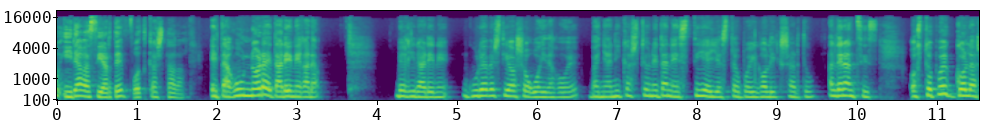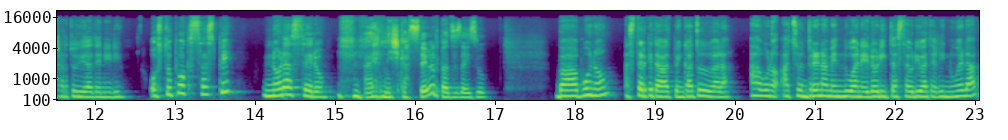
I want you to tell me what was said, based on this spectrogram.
Hau irabazi arte podcasta da. Eta gu nora eta arene gara. Begirarene, gure bestia oso guai dago, eh? Baina nik aste honetan ez diei oztopoi golik sartu. Alderantziz, oztopoek gola sartu didaten iri. Oztopoak zazpi, nora zero. Aher, niska, ze gertatzen zaizu? ba, bueno, azterketa bat penkatu dudala. Ah, bueno, atzo entrenamenduan erorita zauri bat egin nuela,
